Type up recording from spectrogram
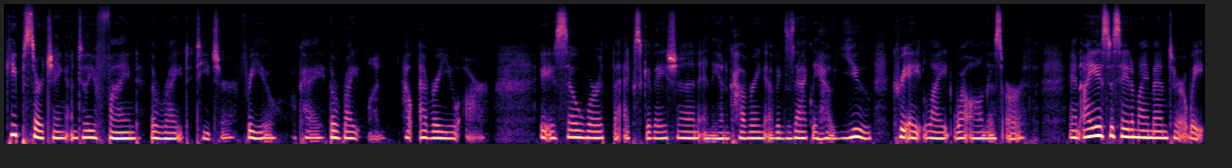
keep searching until you find the right teacher for you, okay? The right one, however you are. It is so worth the excavation and the uncovering of exactly how you create light while on this earth. And I used to say to my mentor, wait,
